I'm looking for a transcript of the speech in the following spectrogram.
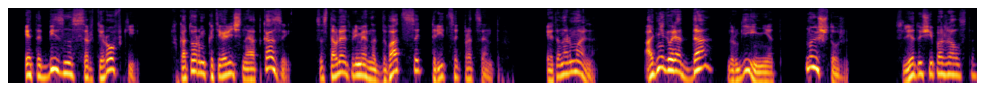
– это бизнес сортировки, в котором категоричные отказы составляют примерно 20-30%. Это нормально. Одни говорят «да», другие «нет». Ну и что же? Следующий, пожалуйста.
